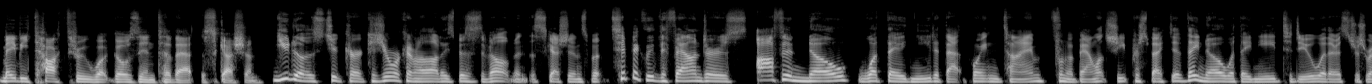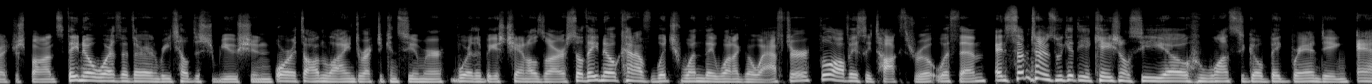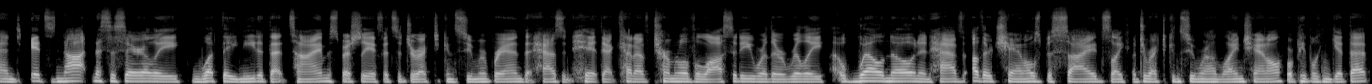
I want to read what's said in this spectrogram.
maybe talk through what goes into that discussion? You know this too, Kurt, because you're working on a lot of these business development discussions, but typically the founders often know what they need at that point in time from a balance sheet perspective. They know what they need to do, whether it's just direct response. They know whether they're in retail distribution or it's online direct to consumer, where their biggest channels are. So they know kind of which one they want to go after. We'll obviously talk through it with them. And sometimes we get the occasional CEO who wants to go big branding and it's not necessarily what they need at that time, especially if it's a direct to consumer brand that hasn't hit that kind of terminal velocity where they're really uh, well known and have other channels besides like a direct to consumer online channel where people can get that.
